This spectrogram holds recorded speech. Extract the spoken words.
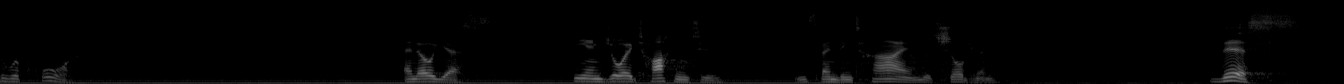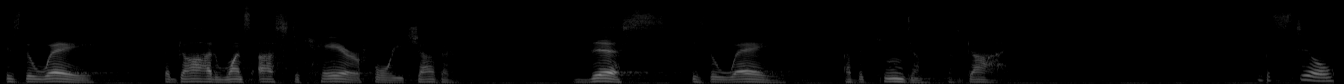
who were poor. And oh, yes, he enjoyed talking to and spending time with children. This is the way that God wants us to care for each other. This is the way of the kingdom of God. But still,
